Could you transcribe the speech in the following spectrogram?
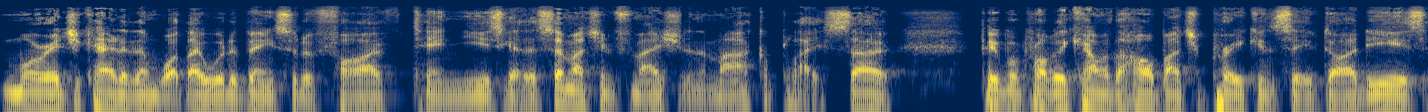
more educated than what they would have been sort of five, ten years ago. There's so much information in the marketplace. So people probably come with a whole bunch of preconceived ideas.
